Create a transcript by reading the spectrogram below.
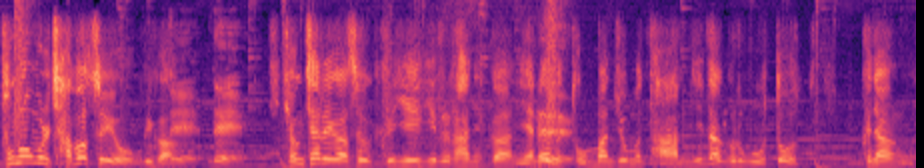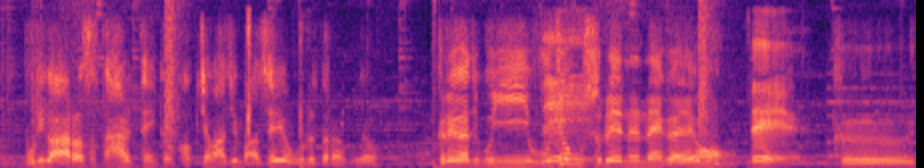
두 놈을 잡았어요. 우리가 네, 네. 경찰에 가서 그 얘기를 하니까 얘네는 네. 돈만 주면 다 합니다. 그리고 또 그냥 우리가 알아서 다 할 테니까 걱정하지 마세요. 그러더라고요. 그래가지고 이 우종수라는 애가요. 네. 그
